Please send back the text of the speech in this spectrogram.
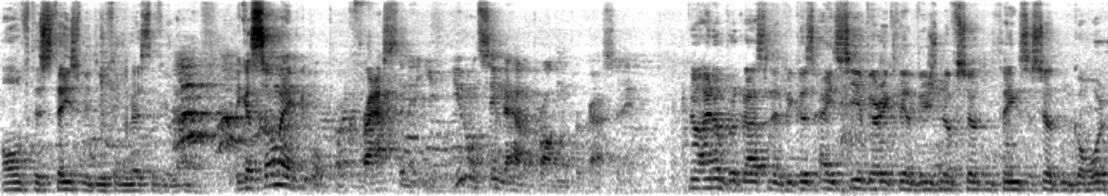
all of this stays with you for the rest of your life. Because so many people procrastinate. You, you don't seem to have a problem procrastinating. No, I don't procrastinate because I see a very clear vision of certain things, a certain goal,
